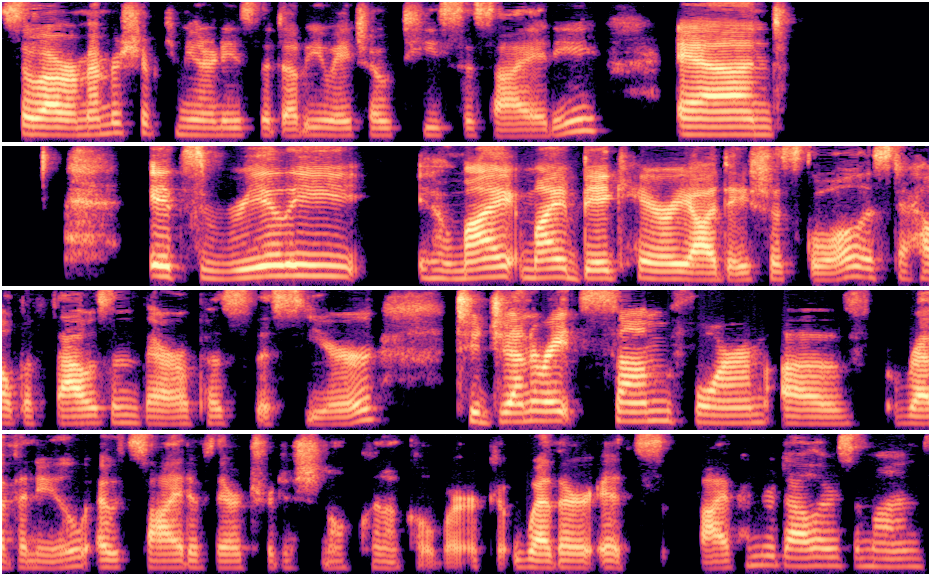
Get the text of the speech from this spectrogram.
So our membership community is the whot society and it's really you know my my big hairy audacious goal is to help a thousand therapists this year to generate some form of revenue outside of their traditional clinical work whether it's $500 a month.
